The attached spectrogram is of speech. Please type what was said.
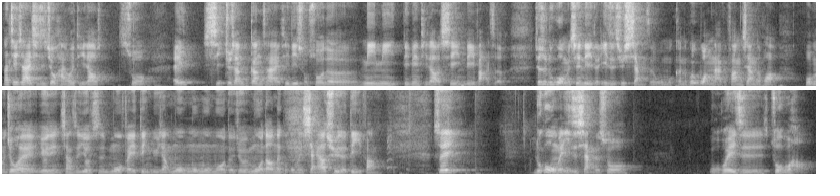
那接下来其实就还会提到说，哎，吸就像刚才 T T 所说的秘密里面提到的吸引力法则，就是如果我们心里的一直去想着我们可能会往哪个方向的话，我们就会有点像是又是墨菲定律这样，默默默默的就会默到那个我们想要去的地方。所以，如果我们一直想着说我会一直做不好，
